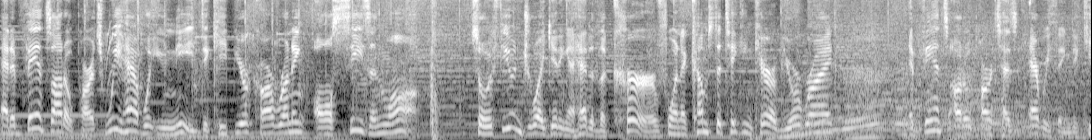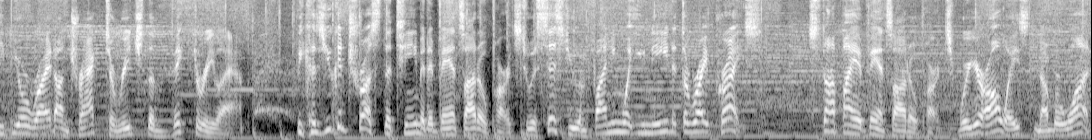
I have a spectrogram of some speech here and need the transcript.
At Advance Auto Parts, we have what you need to keep your car running all season long. So if you enjoy getting ahead of the curve when it comes to taking care of your ride, Advance Auto Parts has everything to keep your ride on track to reach the victory lap. because you can trust the team at Advance Auto Parts to assist you in finding what you need at the right price. Stop by Advance Auto Parts, where you're always number one.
